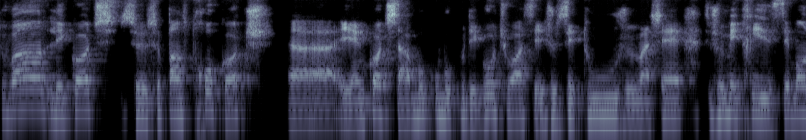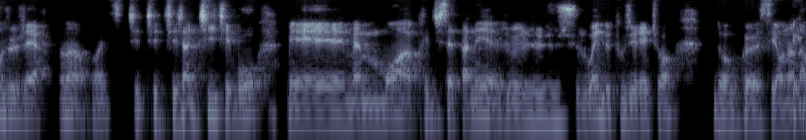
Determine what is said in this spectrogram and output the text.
souvent les coachs se, se pensent trop coach euh, et un coach ça a beaucoup beaucoup d'ego tu vois c'est je sais tout je machin je maîtrise c'est bon je gère. Non, ouais, tu es gentil tu es beau mais même moi après 17 années je, je, je, suis loin de tout gérer tu vois. Donc euh, c'est on en a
